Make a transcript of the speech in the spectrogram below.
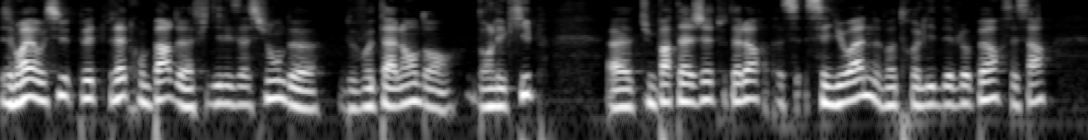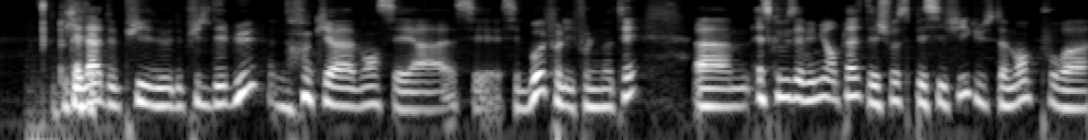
J'aimerais aussi peut-être qu'on parle de la fidélisation de, vos talents dans, dans l'équipe. tu me partageais tout à l'heure, c'est Johan, votre lead développeur, c'est ça? Qui est là depuis, depuis le début. Donc, euh, bon, c'est euh, c'est beau, il faut, il faut le noter. Euh, Est-ce que vous avez mis en place des choses spécifiques justement pour, euh,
